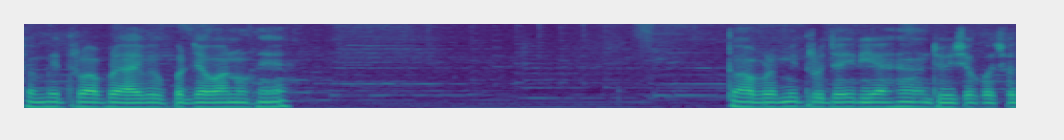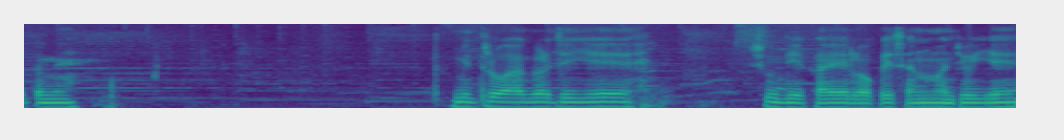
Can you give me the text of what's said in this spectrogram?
તો મિત્રો, આપણે હાઈવે ઉપર જવાનું છે. તો આપણે મિત્રો જઈ રહ્યા હા, જોઈ શકો છો તમે. મિત્રો, આગળ જઈએ. શું દેખાય લોકેશનમાં જોઈએ.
